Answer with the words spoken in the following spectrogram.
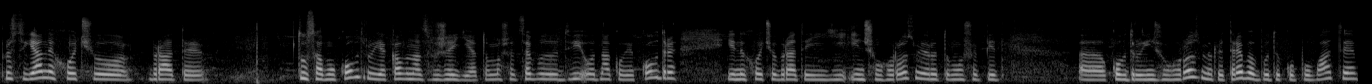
Просто я не хочу брати ту саму ковдру, яка в нас вже є, тому що це будуть дві однакові ковдри, і не хочу брати її іншого розміру, тому що під е, ковдру іншого розміру треба буде купувати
